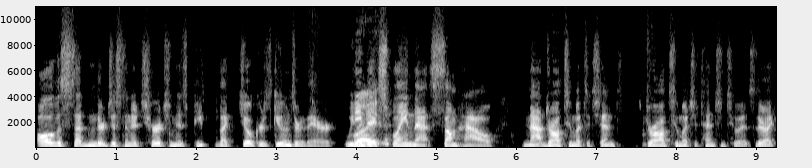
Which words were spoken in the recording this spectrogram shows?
all of a sudden they're just in a church and his people like Joker's goons are there. We need to explain that somehow, not draw too much attention, draw too much attention to it. So they're like,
